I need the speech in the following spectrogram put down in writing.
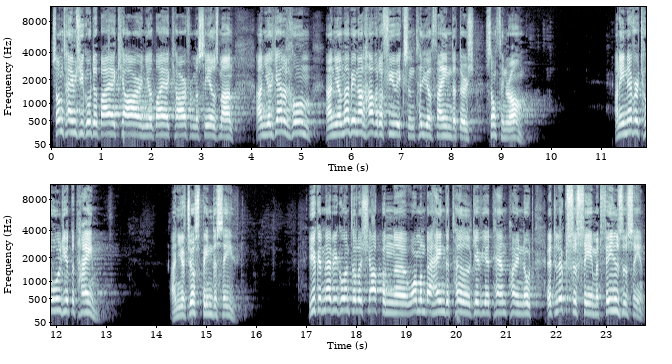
Sometimes you go to buy a car and you'll buy a car from a salesman and you'll get it home and you'll maybe not have it a few weeks until you'll find that there's something wrong. And he never told you at the time. And you've just been deceived. You could maybe go into the shop and the woman behind the till give you a ten pound note. It looks the same, it feels the same.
